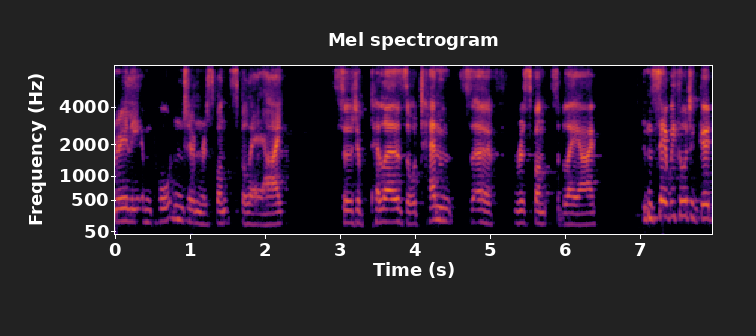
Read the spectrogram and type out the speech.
really important in responsible AI, sort of pillars or tenets of responsible AI. And so we thought a good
